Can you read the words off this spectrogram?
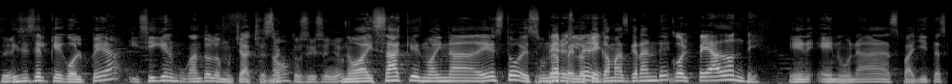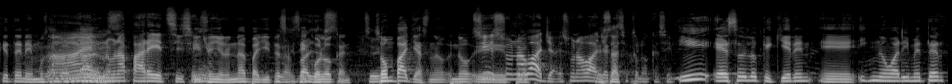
Sí. Ese es el que golpea y siguen jugando los muchachos, ¿no? Exacto, sí, señor. No hay saques, no hay nada de esto, es una Pero espere, pelotica más grande ¿Golpea dónde? En, en unas vallitas que tenemos a los Ah, en lados. una pared, sí, Sí, señor. señor, en unas vallitas Las que se colocan. sí. Son vallas, ¿no? no Sí, eh, es una pero- valla, es una valla que se Exacto. coloca así. Y eso es lo que quieren eh, innovar y meter,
